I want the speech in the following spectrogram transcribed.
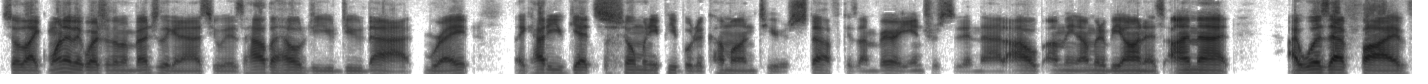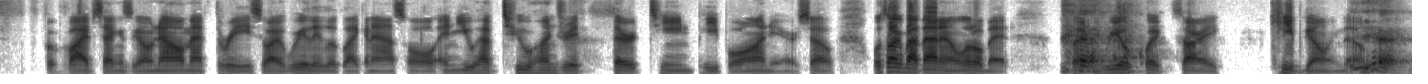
So, like, one of the questions I'm eventually going to ask you is, how the hell do you do that? Right? Like, how do you get so many people to come on to your stuff? Because I'm very interested in that. I'll, I mean, I'm going to be honest. I'm at, I was at five five seconds ago. Now I'm at three, so I really look like an asshole. And you have 213 people on here, so we'll talk about that in a little bit. But real quick, sorry, keep going though. Yeah,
